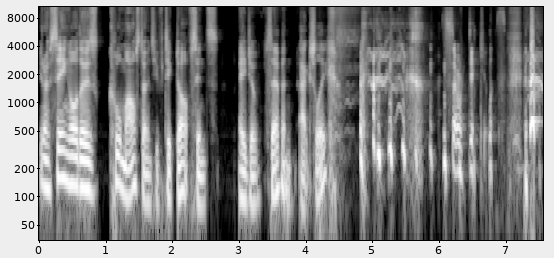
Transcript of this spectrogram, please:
you know, seeing all those cool milestones you've ticked off since age of 7 actually. so ridiculous.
